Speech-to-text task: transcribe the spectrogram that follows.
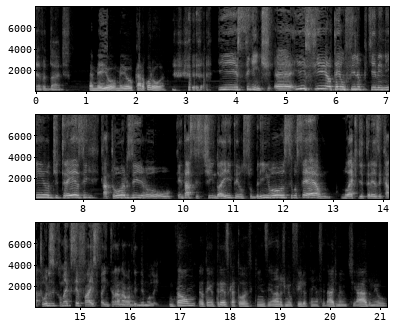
É verdade. É meio, meio cara coroa. e seguinte, é, e se eu tenho um filho pequenininho de 13, 14, ou, ou quem está assistindo aí tem um sobrinho, ou se você é um moleque de 13, 14, como é que você faz para entrar na Ordem de Molay? Então, eu tenho 13, 14, 15 anos, meu filho tem essa idade, meu enteado, meu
